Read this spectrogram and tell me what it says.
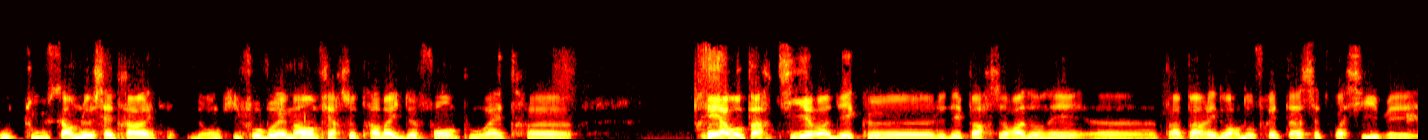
où tout semble s'être arrêté. Donc il faut vraiment faire ce travail de fond pour être euh, prêt à repartir dès que le départ sera donné, euh, pas par Eduardo Freta cette fois-ci, mais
